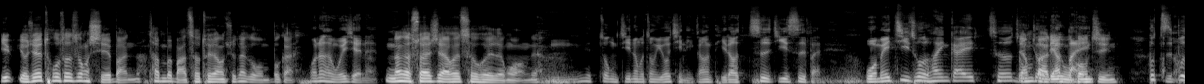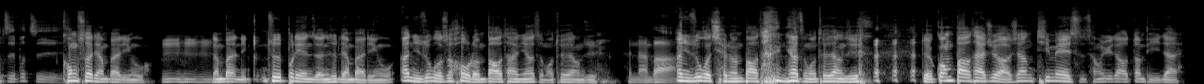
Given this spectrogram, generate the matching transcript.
有有些拖车是用斜板的，他们会把车推上去，那个我们不敢。哦，那很危险呢，那个摔下来会车毁人亡的。嗯，因为重机那么重，尤其你刚刚提到刺激四百，我没记错的话，应该车重两百零五公斤。不止不止不止，空车两百零五，嗯嗯嗯，两百零就是不连人是两百零五。啊，你如果是后轮爆胎，你要怎么推上去？很难吧？啊，你如果前轮爆胎，你要怎么推上去？对，光爆胎就好像 T-Max 常遇到断皮带，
